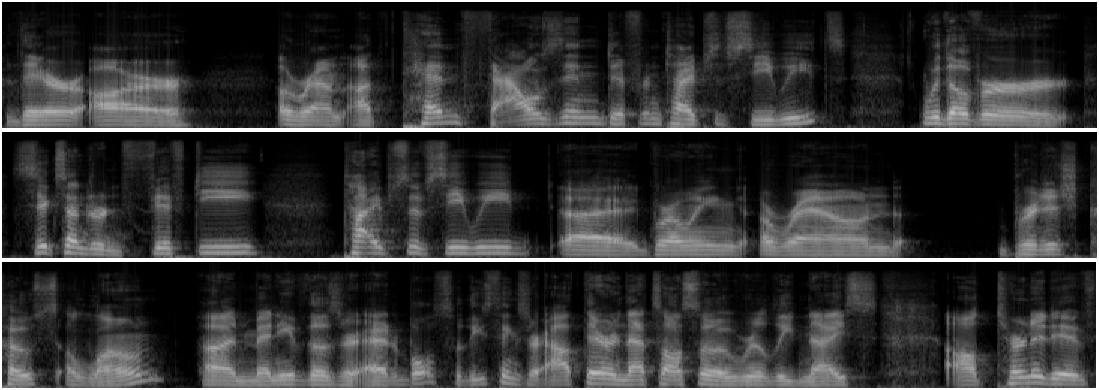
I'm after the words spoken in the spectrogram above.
there are around uh, ten thousand different types of seaweeds, with over six hundred and fifty types of seaweed uh, growing around British coasts alone, uh, and many of those are edible. So these things are out there, and that's also a really nice alternative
